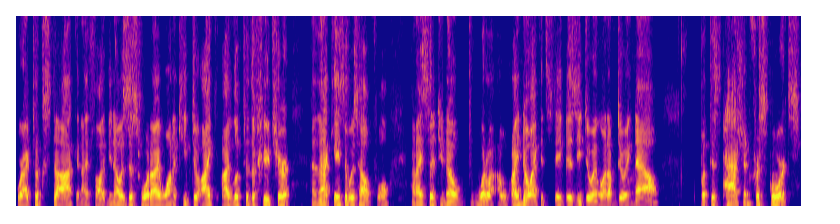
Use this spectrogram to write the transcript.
where I took stock and I thought, you know, is this what I want to keep doing? I, I looked to the future. In that case, it was helpful. And I said, you know, what do I, I know I could stay busy doing what I'm doing now, but this passion for sports,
